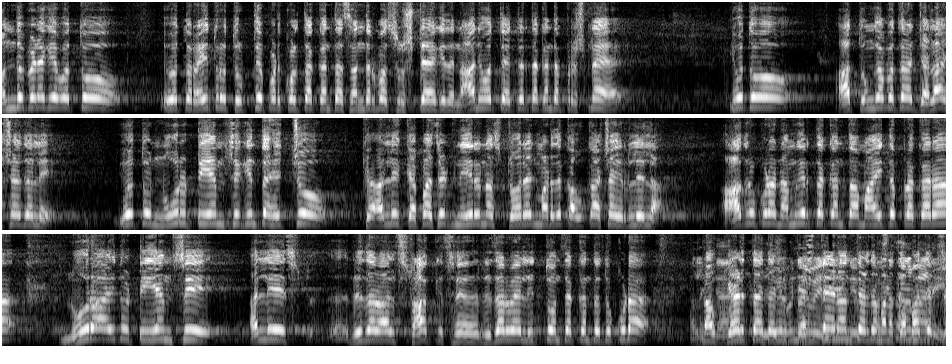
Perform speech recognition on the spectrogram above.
ಒಂದು ಬೆಳೆಗೆ ಇವತ್ತು ಇವತ್ತು ರೈತರು ತೃಪ್ತಿ ಪಡ್ಕೊಳ್ತಕ್ಕಂಥ ಸಂದರ್ಭ ಸೃಷ್ಟಿಯಾಗಿದೆ. ನಾನು ಇವತ್ತು ಎತ್ತಿರ್ತಕ್ಕಂಥ ಪ್ರಶ್ನೆ ಇವತ್ತು ಆ ತುಂಗಭದ್ರಾ ಜಲಾಶಯದಲ್ಲಿ ಇವತ್ತು ನೂರು ಟಿ ಎಂ ಸಿಗಿಂತ ಹೆಚ್ಚು ಅಲ್ಲಿ ಕೆಪಾಸಿಟಿ ನೀರನ್ನು ಸ್ಟೋರೇಜ್ ಮಾಡೋದಕ್ಕೆ ಅವಕಾಶ ಇರಲಿಲ್ಲ. ಆದರೂ ಕೂಡ ನಮಗಿರ್ತಕ್ಕಂಥ ಮಾಹಿತಿ ಪ್ರಕಾರ ನೂರ ಐದು ಟಿ ಎಂ ಸಿ ಅಲ್ಲಿ ರಿಸರ್ವ್ ಅಲ್ಲಿ ಸ್ಟಾಕ್ ರಿಸರ್ವೇಲ್ ಇತ್ತು ಅಂತಕ್ಕಂಥದ್ದು ಕೂಡ ನಾವು ಕೇಳ್ತಾ ಇದ್ದೇವೆ. ಇಲ್ಲಿ ಪ್ರಶ್ನೆ ಏನು ಅಂತ ಹೇಳಿದ್ರೆ ಮಾಡಿ. ಸಭಾಧ್ಯಕ್ಷ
